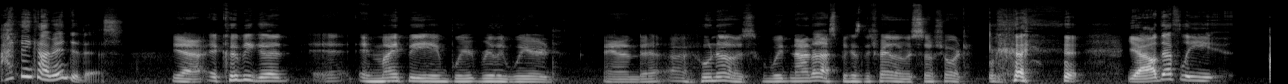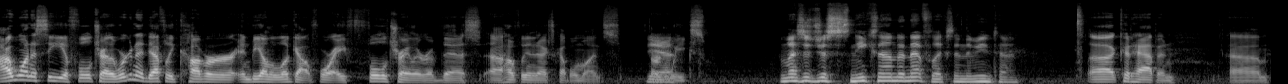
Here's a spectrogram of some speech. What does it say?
I think I'm into this. Yeah, it could be good. It, it might be we- really weird, and uh, who knows? We, not us because the trailer was so short. Yeah, I'll definitely. I want to see a full trailer. We're going to definitely cover and be on the lookout for a full trailer of this, uh, hopefully in the next couple months or Yeah. weeks. Unless it just sneaks onto Netflix in the meantime. Uh, could happen. Um,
